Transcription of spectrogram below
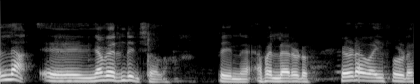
അല്ല ഞാൻ വരണ്ട് ഇൻഷാല്ല പിന്നെ അപ്പൊ എല്ലാരോടും. എവിടെ വൈഫ് എവിടെ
